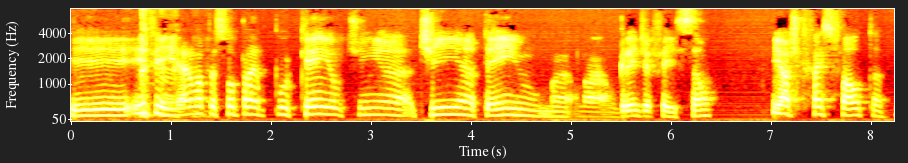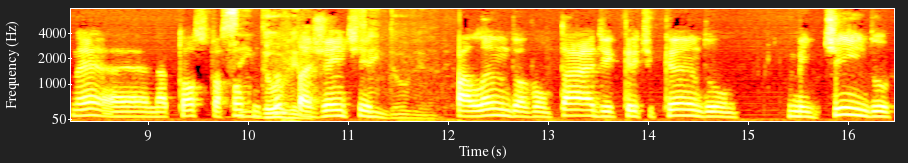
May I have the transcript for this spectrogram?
E, enfim, era uma pessoa pra, por quem eu tinha, tinha tenho uma, uma grande afeição. E acho que faz falta, né, é, na atual situação, Sem com dúvida. tanta gente falando à vontade, criticando, mentindo,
